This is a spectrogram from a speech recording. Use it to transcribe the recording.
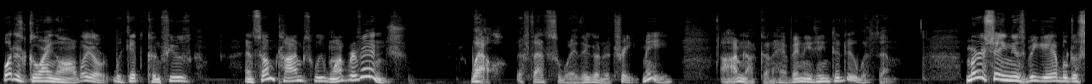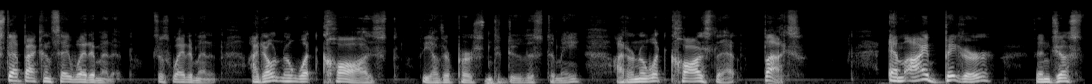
What is going on? We, we get confused and sometimes we want revenge. Well, if that's the way they're going to treat me, I'm not going to have anything to do with them. Mercying is being able to step back and say, wait a minute, just wait a minute. I don't know what caused the other person to do this to me. I don't know what caused that, but am I bigger than just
